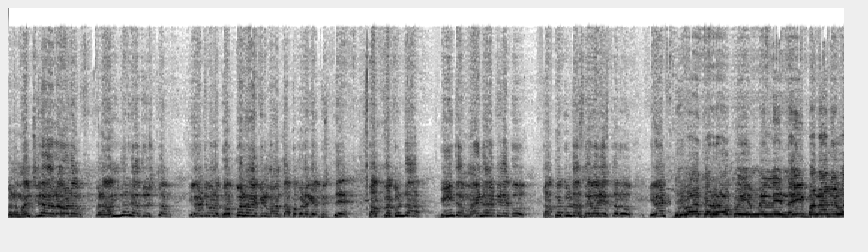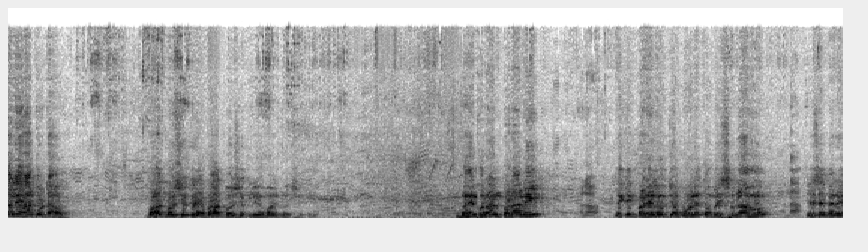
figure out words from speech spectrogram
మన మంచిర్యాల రావడం మన అందరి అదృష్టం ఇలాంటి మన గొప్ప నాయకుడు మనం తప్పకుండా గెలిపిస్తే తప్పకుండా బీద మైనార్టీలకు తప్పకుండా సేవ చేస్తారు ఇలాంటి दिवाकर राव को एमएलए नहीं बनाने वाले हाथ उठाओ बहुत बहुत शुक्रिया बहुत बहुत शुक्रिया बहुत बहुत शुक्रिया बहन कुरान पढ़ा नहीं लेकिन बड़े लोग जो बोले तो मैं सुना हूँ जैसे मेरे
